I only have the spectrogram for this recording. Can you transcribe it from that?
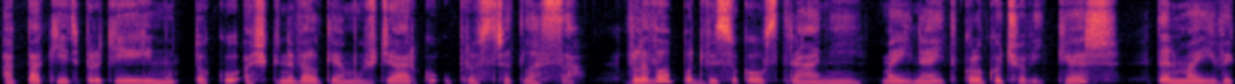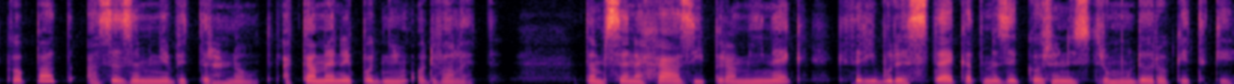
a pak jít proti jejímu toku až k nevelkému žďárku uprostřed lesa. Vlevo pod vysokou strání mají najít kolkočový keř, ten mají vykopat a ze země vytrhnout a kameny pod ním odvalit. Tam se nachází pramínek, který bude stékat mezi kořeny stromů do rokitky.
